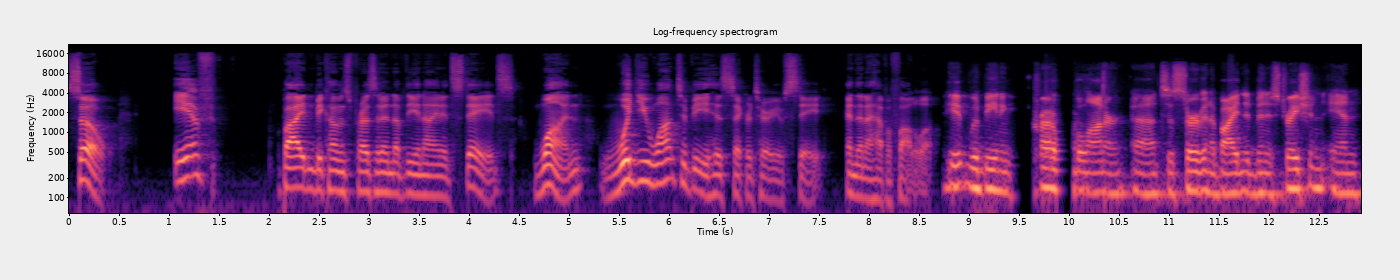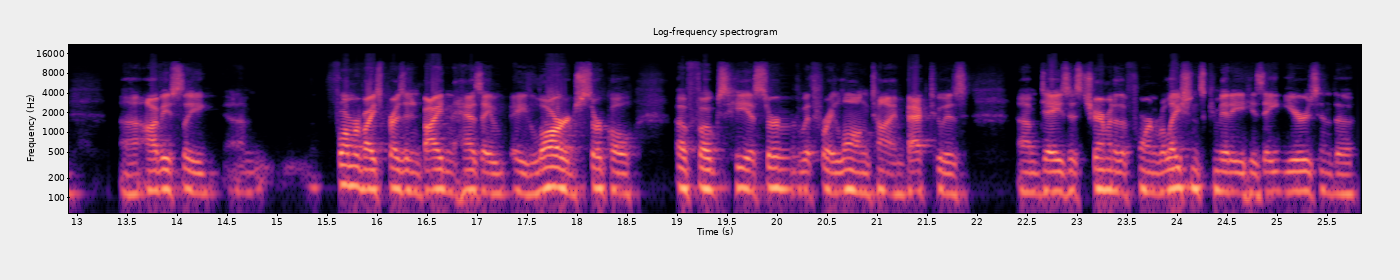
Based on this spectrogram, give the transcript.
So, if Biden becomes president of the United States, one, would you want to be his Secretary of State? And then I have a follow up. It would be an incredible honor uh, to serve in a Biden administration. And uh, obviously, um, former Vice President Biden has a, a large circle of folks he has served with for a long time, back to his um, days as chairman of the Foreign Relations Committee, his eight years in the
